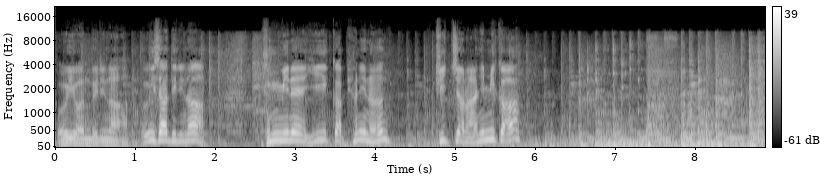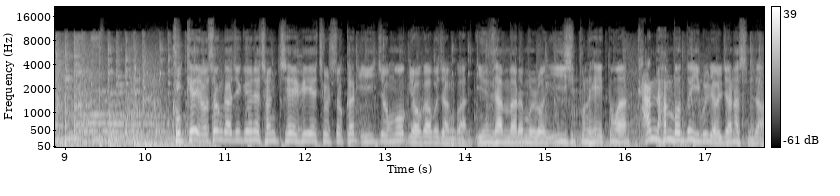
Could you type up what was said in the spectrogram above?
의원들이나 의사들이나 국민의 이익과 편의는 뒷전 아닙니까? 국회 여성가족위원회 전체 회의에 출석한 이종옥 여가부 장관 인사말은 물론 20분 회의 동안 단 한 번도 입을 열지 않았습니다.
